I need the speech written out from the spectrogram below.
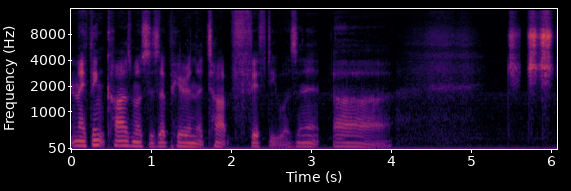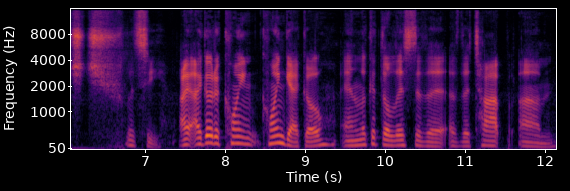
and I think Cosmos is up here in the top 50, wasn't it? Uh, let's see. I, I go to Coin CoinGecko and look at the list of the of the top, um,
